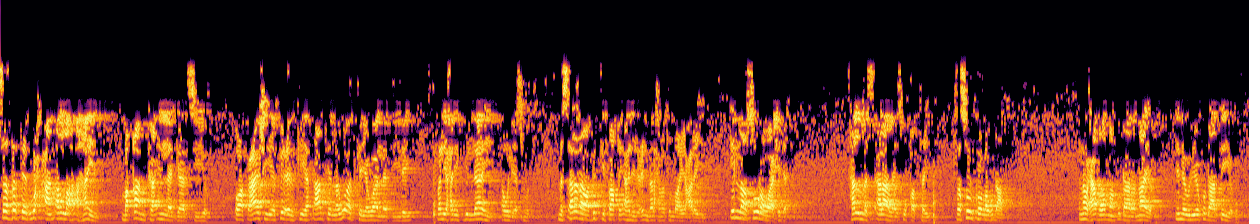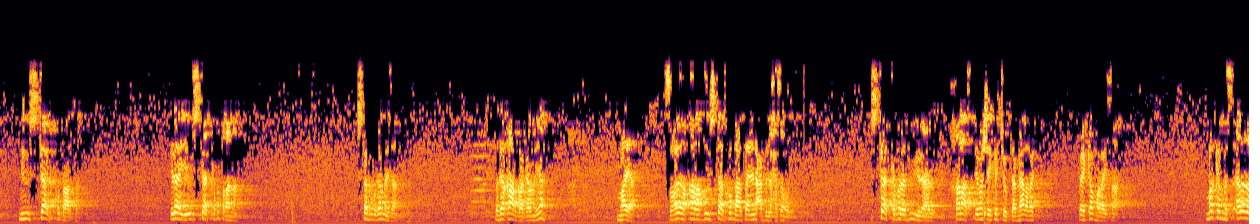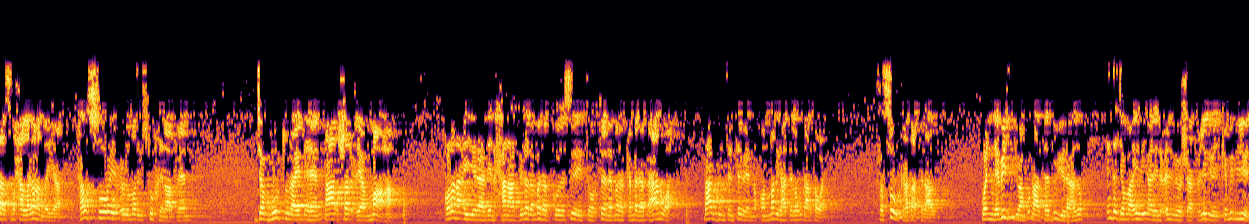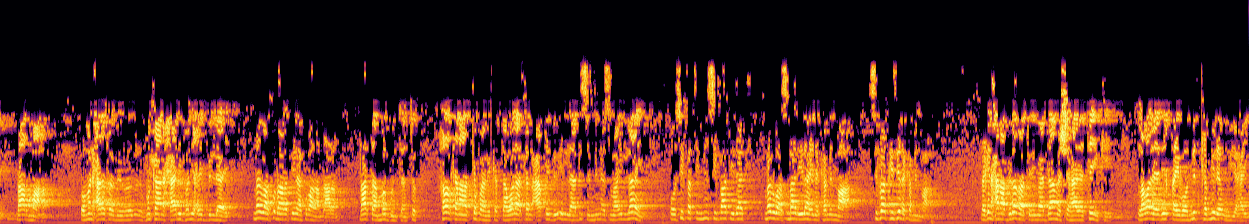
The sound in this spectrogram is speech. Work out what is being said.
Saas darteed wax aan allah ahayn maqaamka in la gaadhsiiyo oo afcaashii iyo ficilkii iyo dhaartii lagu adkeeya waa la diiday falyaxlif billaahi aw liyasmut mas'alada waa biitifaaqi ahli lcilmi raxmat ullaahi calayhim ilaa suura waaxida hal mas'alaa la isku qabtay rasuulkoo lagu dhaarto inna waxyaa badan baan ku dhaaranaayo nin awliye ku dhaarta iyo nin ustaad ku dhaarta ilaah iyo ustaadka ma taqaanaan ustaadka ma garanaysaan dadka qaar baa garanaya maya soomaalida qaar hadday ustaad ku dhaartaan ina cabdilla wey ustaadka mar hadduu yidhaahdo khalaas dhimashay ka joogtaa meel adag bay ka maraysaa. Marka mas'aladaas waxaa laga hadlayaa hal suuray culimmadu isku khilaafeen jamhuurtuna ay dhaheen dhaar sharciga ma aha qolana ay yidhaahdeen xanaabilada madhabkooda siday doorteen madhabka madhab ahaan u ah dhaar guntantay noqon. Nabiga haddii lagu dhaarto waay rasuulka haddaad tidhaahdo. Wanabiy baan ku dhaartay hadduu yidhaahdo cinda jamaahiiri ahli lcilmi oo shaaficiyadu ay ka mid yihiin dhaar maaha. Oo man xalafa man kaana xaalif falyaxlif billaahi. Nabi baad ku dhaaratay ilah kumaadan dhaaran. Dhaartaan ma guntanto. Hadalkan aad ka fahmi kartaa walaa tancaqidu ilaa bism min asmaa illaahi oo sifatin min sifaati daati. Nabigu asmaada ilaahayna ka mid maaha. Sifaatkiisina ka mid maaha. Laakiin xanaabiladaa tihi maadaama shahaadateynkii labadeedii qaybood mid kamida uu yahay.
